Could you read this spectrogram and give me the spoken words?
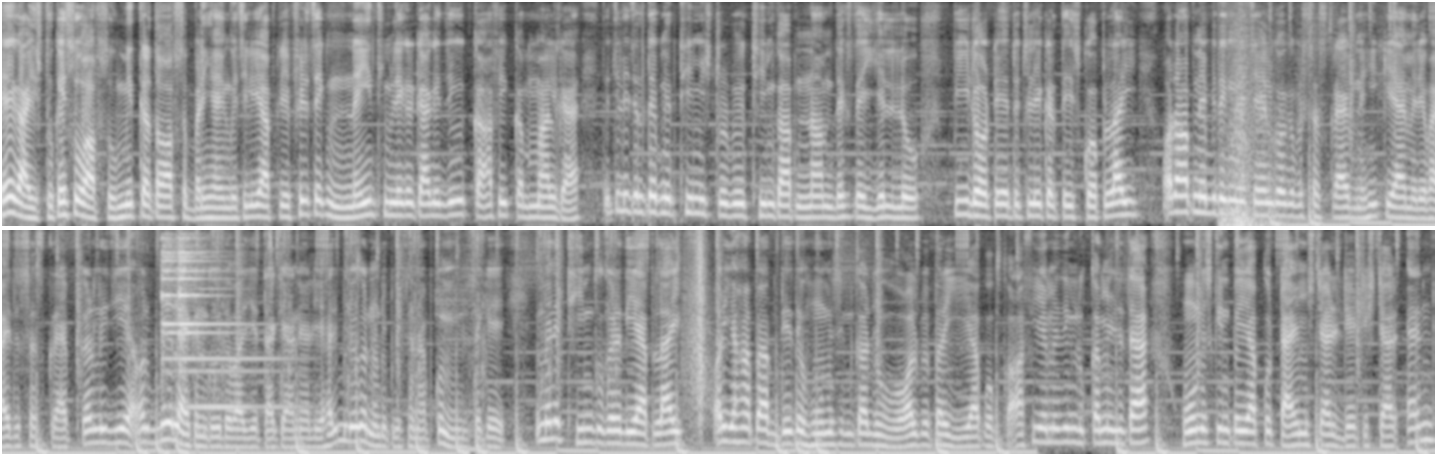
हे गाइस तो कैसे हो आप सब? उम्मीद करता हूँ आप सब बढ़िया होंगे। चलिए, आपके लिए फिर से एक नई थीम लेकर के आगे, जो काफ़ी कमाल का है। तो चलिए, चलते अपने थीम स्टोर पे। थीम का आप नाम देख सकते हैं येल्लो पी डॉट ए तो चलिए करते हैं इसको अप्लाई और आपने अभी तक मेरे चैनल को अगर सब्सक्राइब नहीं किया है मेरे भाई तो सब्सक्राइब कर लीजिए और बेल आइकन को दबाइए ताकि आने वाली हर वीडियो का नोटिफिकेशन आपको मिल सके। तो मैंने थीम को कर दिया अप्लाई और यहाँ पर आप देते होम स्क्रीन का जो वॉलपेपर है, ये आपको काफ़ी अमेजिंग लुक का मिल जाता है। होम स्क्रीन पर ही आपको time style date style and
